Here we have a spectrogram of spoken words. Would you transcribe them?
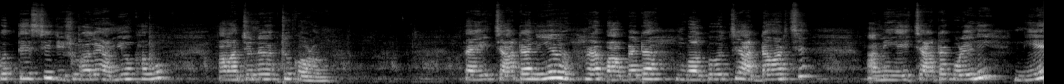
করতে এসেছি, যিশু বলে আমিও খাব, আমার জন্য একটু গরম। তাই এই চাটা নিয়ে ওরা বাপ বেটা গল্প হচ্ছে, আড্ডা মারছে। আমি এই চাটা করে নিই, নিয়ে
